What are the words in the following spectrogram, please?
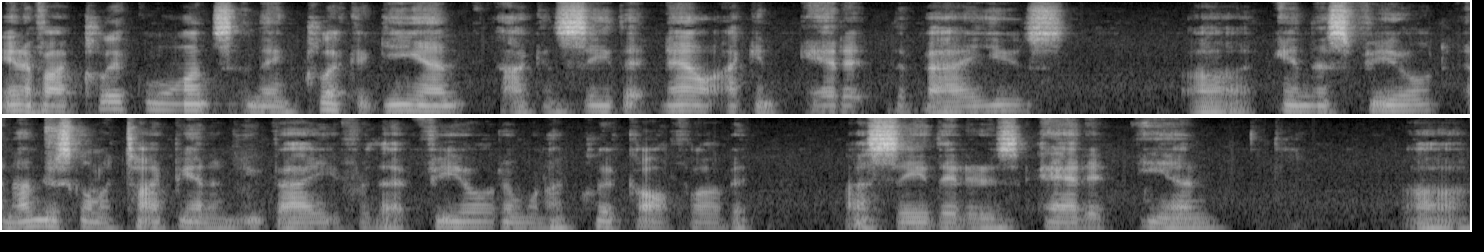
And if I click once and then click again, I can see that now I can edit the values uh, in this field. And I'm just going to type in a new value for that field. And when I click off of it, I see that it is added in uh,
